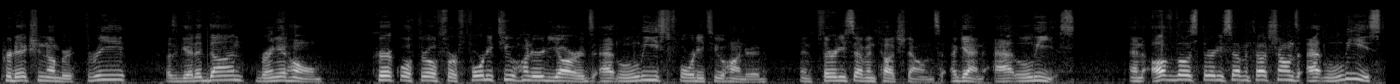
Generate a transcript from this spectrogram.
Prediction number three Let's get it done. Bring it home. Kirk will throw for 4,200 yards, at least 4,200, and 37 touchdowns. Again, at least. And of those 37 touchdowns, at least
